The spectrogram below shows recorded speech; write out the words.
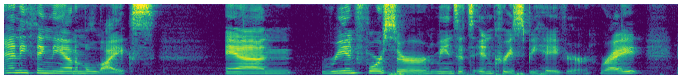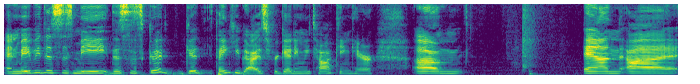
anything the animal likes, and reinforcer means it's increased behavior, right? And maybe this is me this is good good thank you guys for getting me talking here. Um, and uh,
